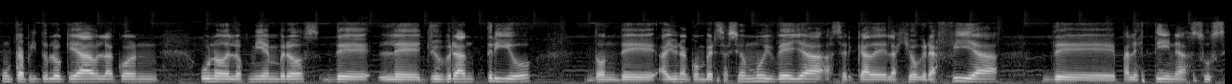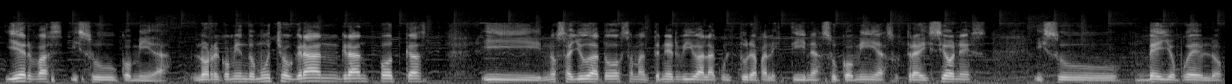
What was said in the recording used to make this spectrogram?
un capítulo que habla con uno de los miembros de Le Jubran Trio, donde hay una conversación muy bella acerca de la geografía de Palestina, sus hierbas y su comida. Lo recomiendo mucho, gran, gran podcast y nos ayuda a todos a mantener viva la cultura palestina, su comida, sus tradiciones y su bello pueblo.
